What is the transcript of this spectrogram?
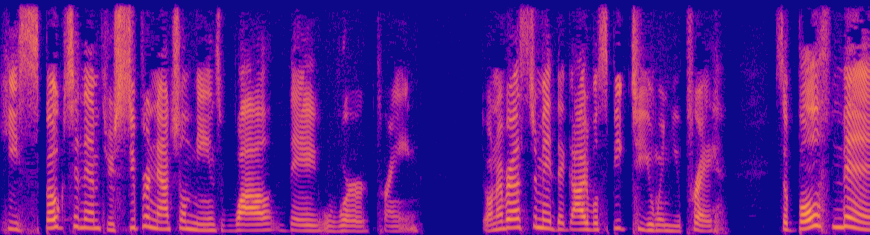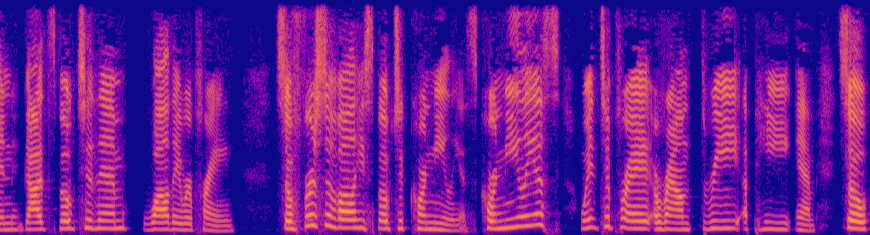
He spoke to them through supernatural means while they were praying. Don't underestimate that God will speak to you when you pray. So both men, God spoke to them while they were praying. So first of all, he spoke to Cornelius. Cornelius went to pray around 3 p.m. So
